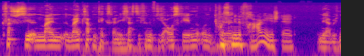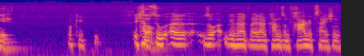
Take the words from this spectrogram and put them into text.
quatschst hier in meinen, in meinen Klappentext rein. Ich lasse dich vernünftig ausreden und. Du hast äh, mir eine Frage gestellt. nee, habe ich nicht. Okay. Ich So. habe so, äh, so gehört, weil da kam so ein Fragezeichen.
